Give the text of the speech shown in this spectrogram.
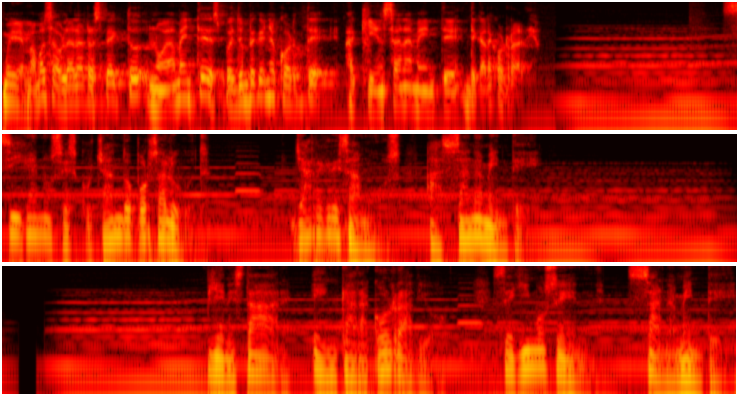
Muy bien, vamos a hablar al respecto nuevamente después de un pequeño corte aquí en Sanamente de Caracol Radio. Síganos escuchando por salud. Ya regresamos a Sanamente. Bienestar en Caracol Radio. Seguimos en Sanamente.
